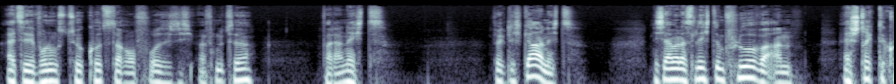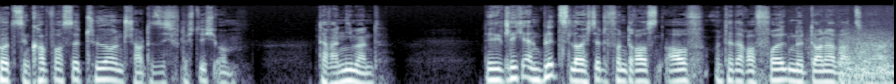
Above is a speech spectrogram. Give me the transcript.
Als er die Wohnungstür kurz darauf vorsichtig öffnete, war da nichts. Wirklich gar nichts. Nicht einmal das Licht im Flur war an. Er streckte kurz den Kopf aus der Tür und schaute sich flüchtig um. Da war niemand. Lediglich ein Blitz leuchtete von draußen auf und der darauf folgende Donner war zu hören.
